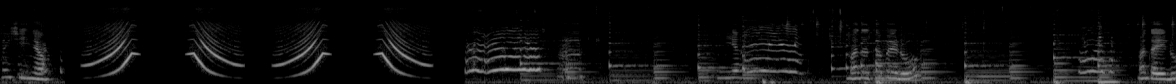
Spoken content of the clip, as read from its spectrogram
美味しいな。うん。いや。まだ食べる？まだいる？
